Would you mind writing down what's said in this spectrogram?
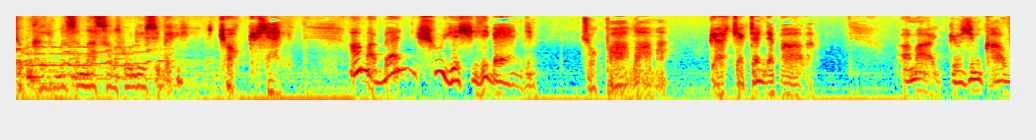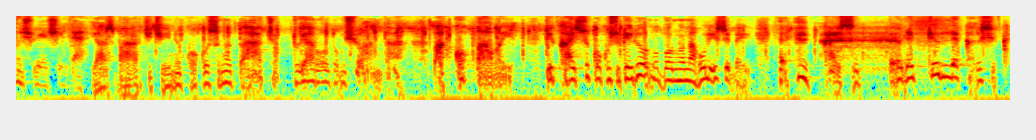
Şu kırmızı nasıl Hulusi Bey? Çok güzel. Ama ben şu yeşili beğendim. Çok pahalı ama. Gerçekten de pahalı. Ama gözüm kaldı şu yeşilde. Yaz bahar çiçeğinin kokusunu daha çok duyar oldum şu anda. Bak kokla havayı. Bir kayısı kokusu geliyor mu burnuna Hulusi Bey? kayısı böyle gülle karışık.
